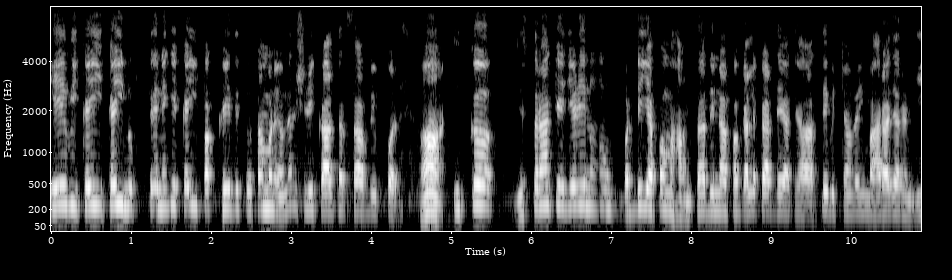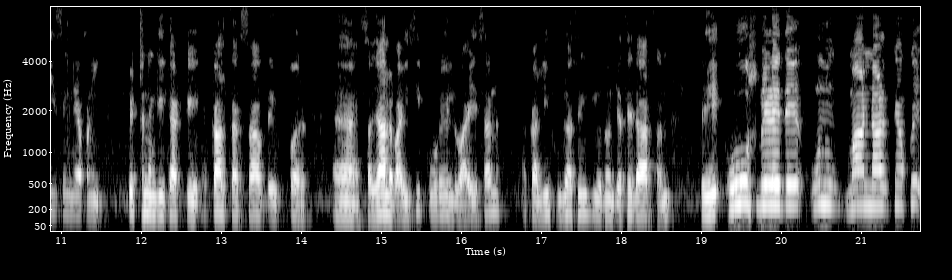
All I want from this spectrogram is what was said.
ਇਹ ਵੀ ਕਈ ਕਈ ਨੁਕਤੇ ਨੇ ਕਿ ਕਈ ਪੱਖੇ ਦੇ ਤੋਂ ਸਾਹਮਣੇ ਆਉਂਦੇ ਨੇ ਸ਼੍ਰੀ ਅਕਾਲ ਤਖਤ ਸਾਹਿਬ ਦੇ ਉੱਪਰ। ਹਾਂ, ਇੱਕ ਜਿਸ ਤਰ੍ਹਾਂ ਕਿ ਜਿਹੜੇ ਨੂੰ ਵੱਡੀ ਆਪਾਂ ਮਹਾਨਤਾ ਦੇ ਨਾਲ ਆਪਾਂ ਗੱਲ ਕਰਦੇ ਹਾਂ, ਇਤਿਹਾਸ ਦੇ ਵਿੱਚ ਵੀ ਮਹਾਰਾਜਾ ਰਣਜੀਤ ਸਿੰਘ ਨੇ ਆਪਣੀ ਪਿੱਠ ਨੰਗੀ ਕਰਕੇ ਅਕਾਲ ਤਖਤ ਸਾਹਿਬ ਦੇ ਉੱਪਰ ਸਜ਼ਾ ਲਵਾਈ ਸੀ, ਕੋੜੇ ਲਵਾਏ ਸਨ। ਅਕਾਲੀ ਫੂਲਾ ਸਿੰਘ ਜੀ ਉਦੋਂ ਜਥੇਦਾਰ ਸਨ। ਤੇ ਉਸ ਵੇਲੇ ਦੇ ਉਹਨੂੰ ਮਾਣ ਨਾਲ, ਕਿਉਂਕਿ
